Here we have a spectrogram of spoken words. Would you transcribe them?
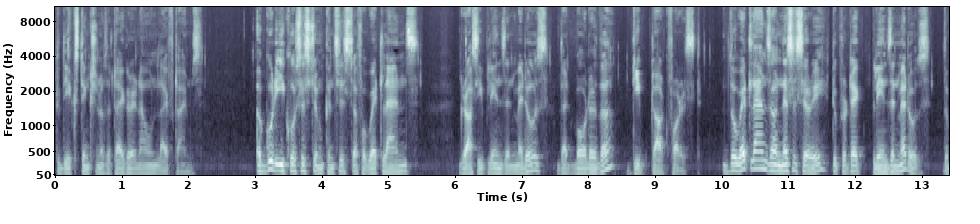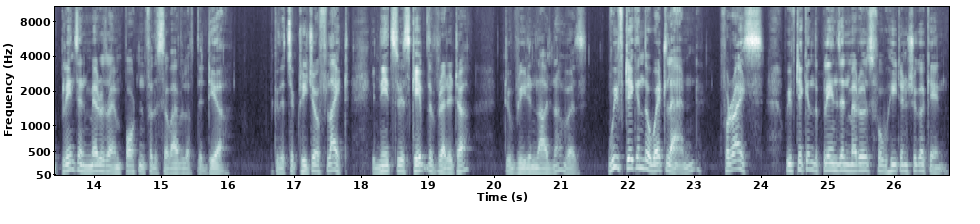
to the extinction of the tiger in our own lifetimes. A good ecosystem consists of wetlands, grassy plains, and meadows that border the deep, dark forest. The wetlands are necessary to protect plains and meadows. The plains and meadows are important for the survival of the deer because it's a creature of flight. It needs to escape the predator to breed in large numbers. We've taken the wetland for rice. We've taken the plains and meadows for wheat and sugarcane.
